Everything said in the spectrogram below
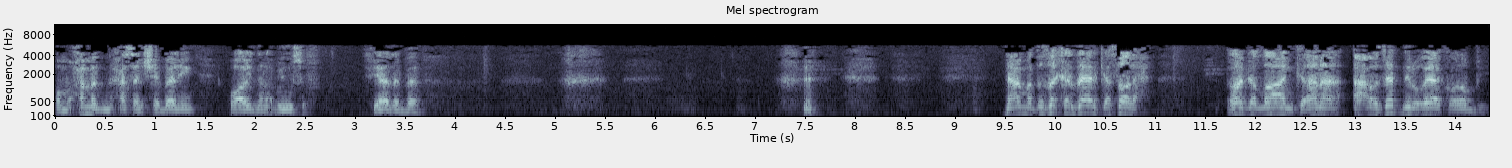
ومحمد بن حسن الشيباني وأيضا أبو يوسف في هذا الباب. نعم أتذكر ذلك يا صالح رضي الله عنك. أنا أعوزتني رؤياك وربي.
